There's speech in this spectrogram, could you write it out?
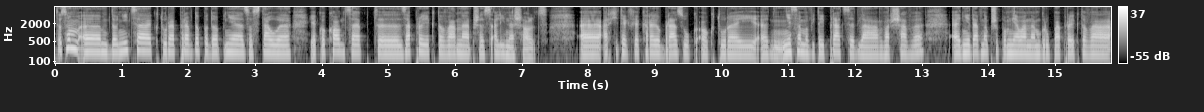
To są e, donice, które prawdopodobnie zostały jako koncept e, zaprojektowane przez Alinę Scholz, architektkę krajobrazu, o której niesamowitej pracy dla Warszawy niedawno przypomniała nam grupa projektowa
